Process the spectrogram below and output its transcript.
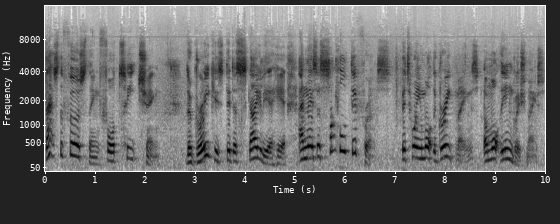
That's the first thing, for teaching. The Greek is didaskalia here, and there's a subtle difference between what the Greek means and what the English means.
